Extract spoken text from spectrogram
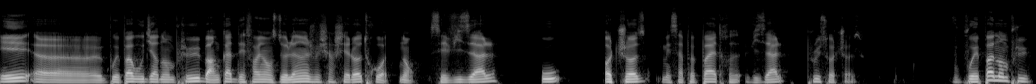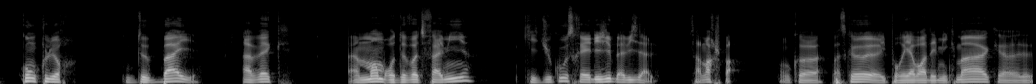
Et euh, vous pouvez pas vous dire non plus, bah, en cas de défaillance de l'un, je vais chercher l'autre ou autre. Non, c'est Visal ou autre chose, mais ça peut pas être Visal plus autre chose. Vous pouvez pas non plus conclure de bail avec un membre de votre famille qui du coup serait éligible à Visal. Ça marche pas. Donc, euh, parce qu'il euh, il pourrait y avoir des micmacs, euh,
